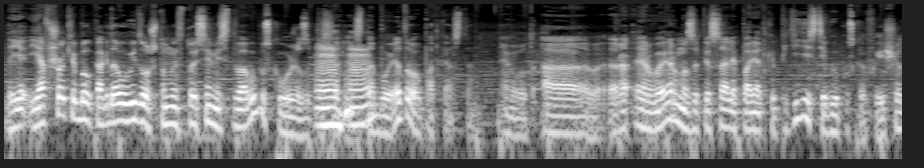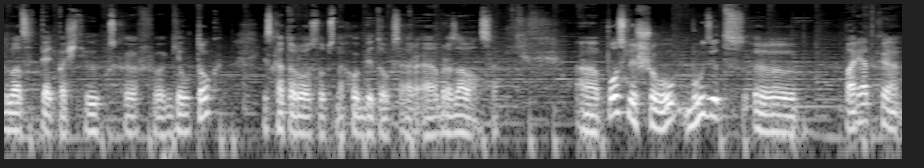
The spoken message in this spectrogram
Да я, я в шоке был, когда увидел, что мы 172 выпуска уже записали uh-huh. с тобой этого подкаста. Вот. А РВР мы записали порядка 50 выпусков и еще 25 почти выпусков Гилток, из которого, собственно, Хобби Токс образовался. После шоу будет э, порядка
